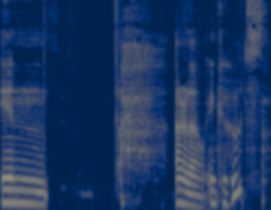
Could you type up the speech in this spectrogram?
in, I don't know, in cahoots.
